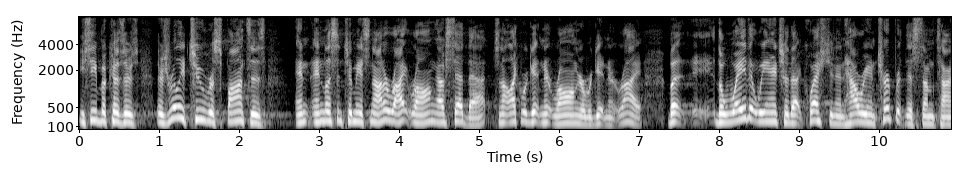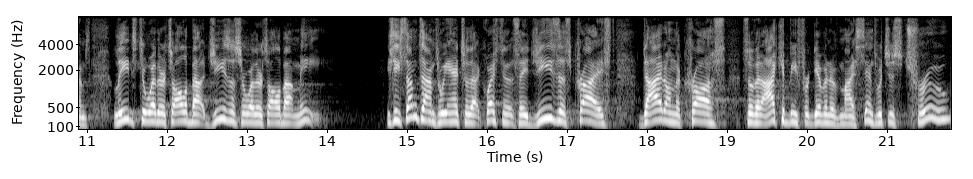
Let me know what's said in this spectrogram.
You see, because there's there's really two responses and, and listen to me, it's not a right wrong. I've said that. It's not like we're getting it wrong or we're getting it right. But eh, the way that we answer that question and how we interpret this sometimes leads to whether it's all about Jesus or whether it's all about me. You see, sometimes we answer that question that say, Jesus Christ died on the cross so that I could be forgiven of my sins, which is true.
